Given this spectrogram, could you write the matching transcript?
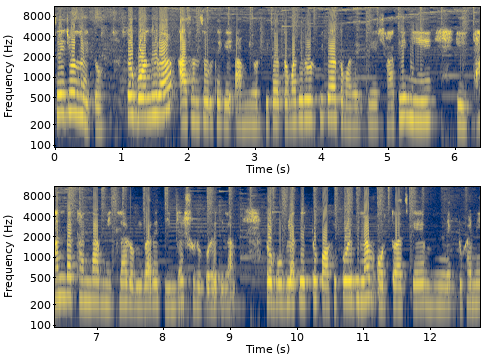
সেই জন্যই তো তো বন্ধুরা, আসানসোল থেকে আমি অর্পিতা, তোমাদের অর্পিতা, তোমাদেরকে সাথে নিয়ে এই ঠান্ডা ঠান্ডা মেঘলা রবিবারের দিনটা শুরু করে দিলাম। তো বুবলাকে একটু কফি করে দিলাম, ওর তো আজকে একটুখানি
